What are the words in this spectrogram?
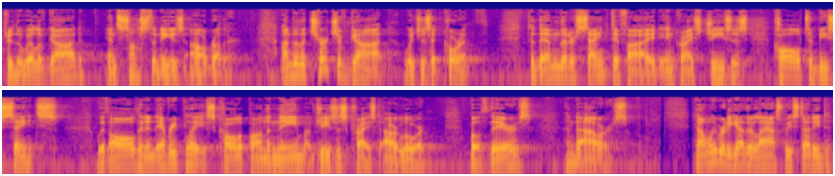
through the will of God, and Sosthenes, our brother, unto the church of God which is at Corinth, to them that are sanctified in Christ Jesus, called to be saints, with all that in every place call upon the name of Jesus Christ our Lord, both theirs and ours. Now, when we were together last, we studied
